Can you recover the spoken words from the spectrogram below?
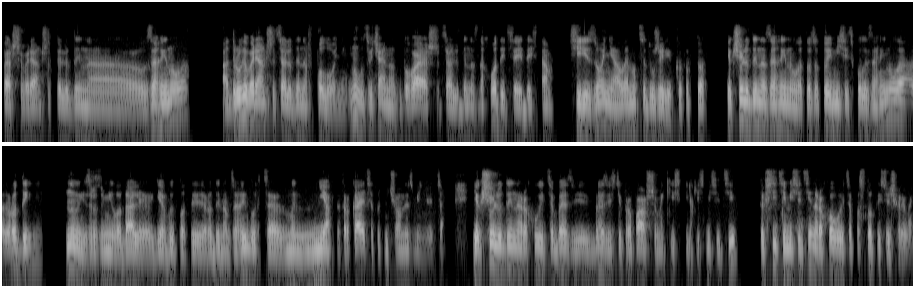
перший варіант, що ця людина загинула. А другий варіант, що ця людина в полоні. Ну, звичайно, буває, що ця людина знаходиться і десь там в сірій зоні, але ну це дуже рідко. Тобто, якщо людина загинула, то за той місяць, коли загинула родині, ну і зрозуміло, далі є виплати родинам загиблих. Це ми ніяк не торкається, тут нічого не змінюється. Якщо людина рахується без безвісті пропавшим якісь кількість місяців, то всі ці місяці нараховуються по 100 тисяч гривень.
